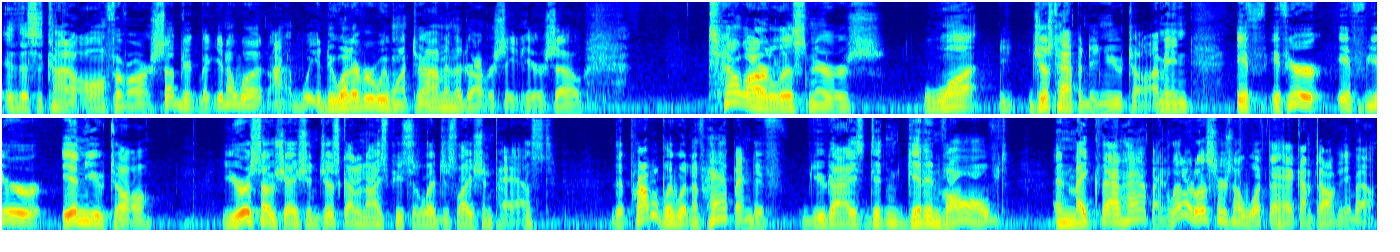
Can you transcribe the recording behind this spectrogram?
this is kind of off of our subject, but you know what? I, we do whatever we want to. I'm in the driver's seat here. So tell our listeners what just happened in Utah. I mean, if if you're if you're in Utah, your association just got a nice piece of legislation passed that probably wouldn't have happened if you guys didn't get involved and make that happen? Let our listeners know what the heck I'm talking about.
